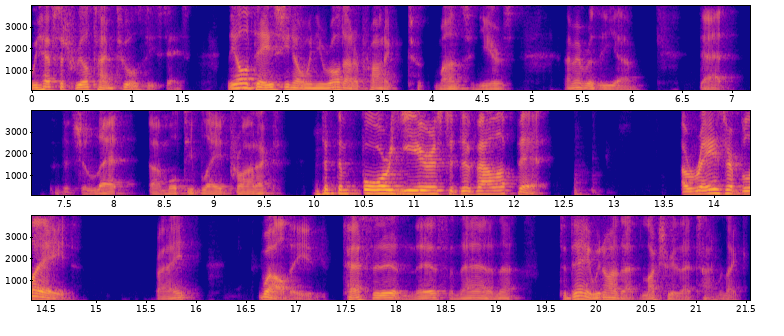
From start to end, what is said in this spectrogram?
we have such real time tools these days. In the old days, you know, when you rolled out a product, took months and years. I remember the um, that the Gillette uh, multi blade product it took them four years to develop it. A razor blade, right? Well, they tested it and this and that and that. Today, we don't have that luxury of that time. We're like,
